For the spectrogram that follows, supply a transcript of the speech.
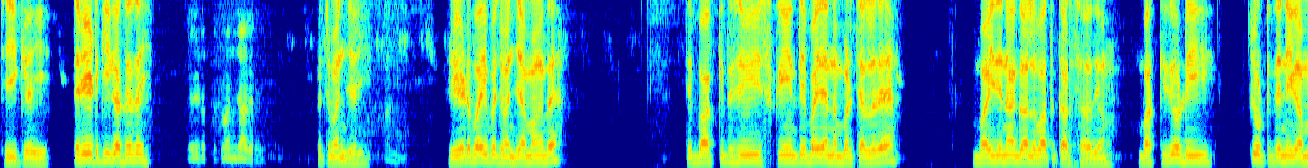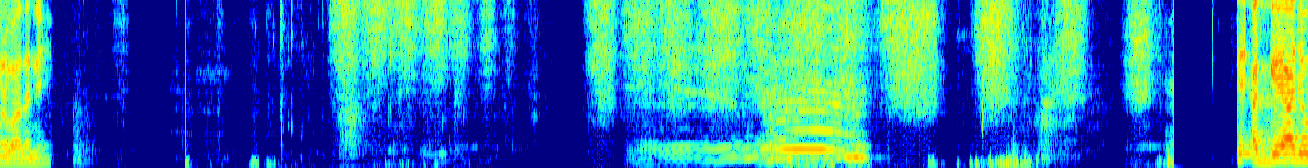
ਠੀਕ ਹੈ ਜੀ। ਤੇ ਰੇਟ ਕੀ ਕਰਦੇ ਦਾ ਜੀ ਰੇਟ 55 ਕਰੇ 55 ਜੀ। ਰੇਟ ਬਾਈ 55 ਮੰਗਦਾ ਹੈ। ਤੇ ਬਾਕੀ ਤੁਸੀਂ ਸਕਰੀਨ ਤੇ ਬਾਈ ਦਾ ਨੰਬਰ ਚੱਲ ਰਿਹਾ ਹੈ। ਬਾਈ ਦੇ ਨਾਲ ਗੱਲਬਾਤ ਕਰ ਸਕਦੇ ਹੋ। ਬਾਕੀ ਤੁਹਾਡੀ ਝੋਟੇ ਤੇ ਨਿਗਾਹ ਮਰਵਾ ਦਿੰਦੇ ਹਾਂ। ਤੇ ਅੱਗੇ ਆ ਜੋ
